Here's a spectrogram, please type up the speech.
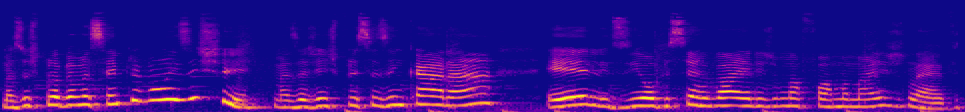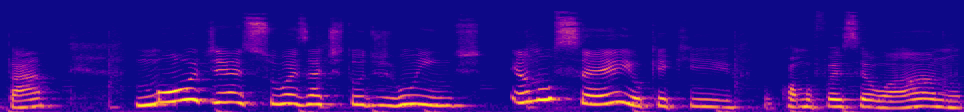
mas os problemas sempre vão existir, mas a gente precisa encarar eles e observar eles de uma forma mais leve, tá? Mude as suas atitudes ruins. Eu não sei o que que como foi seu ano.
